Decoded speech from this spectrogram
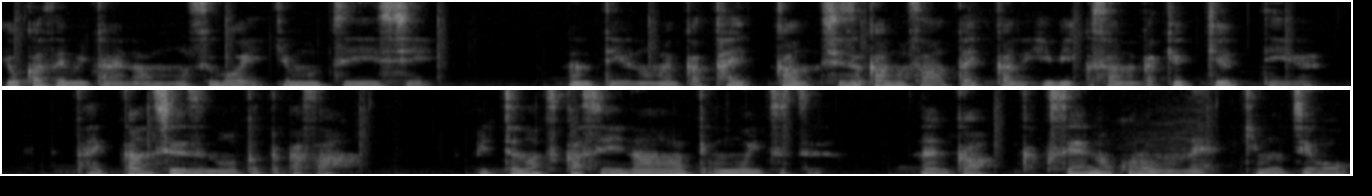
夜風みたいなのもすごい気持ちいいしなんていうのなんか体育館静かなさ体育館に響くさなんかキュッキュッっていう体育館シューズの音とかさめっちゃ懐かしいなーって思いつつなんか学生の頃のね気持ちを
